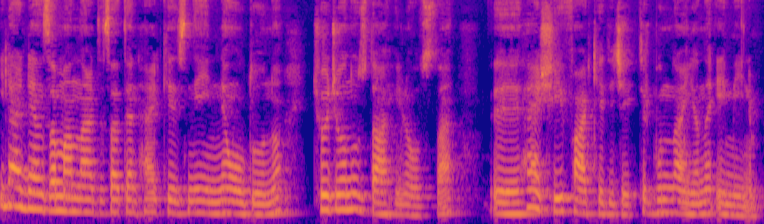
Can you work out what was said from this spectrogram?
İlerleyen zamanlarda zaten herkes neyin ne olduğunu, çocuğunuz dahil olsa e, her şeyi fark edecektir. Bundan yana eminim.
